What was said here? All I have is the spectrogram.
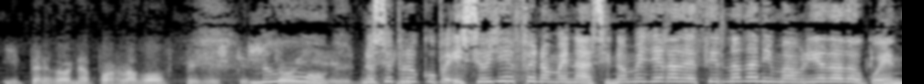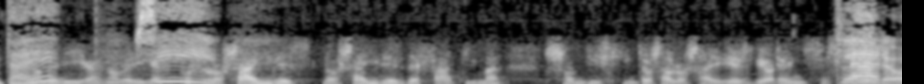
y perdona por la voz, pero es que no, estoy... No, no se preocupe. Y se oye fenomenal. Si no me llega a decir nada ni me habría dado cuenta, ¿eh? No me digas, no me digas. Pues los aires, los aires de Fátima son distintos a los aires de Orense. Claro.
